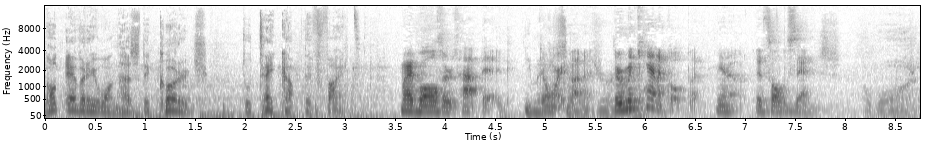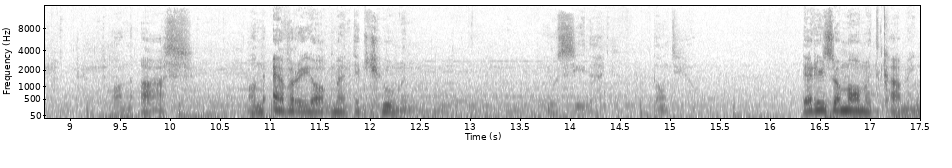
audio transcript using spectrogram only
Not everyone has the courage to take up the fight. My balls are that big. You Don't worry about it. you're a They're war. mechanical, but you know, it's all the same. A war. On us. On every augmented human. You see that, don't you? There is a moment coming,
